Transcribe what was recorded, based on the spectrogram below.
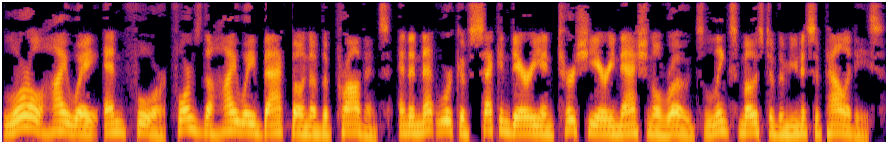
Laurel Highway N4 forms the highway backbone of the province, and a network of secondary and tertiary national roads links most of the municipalities.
